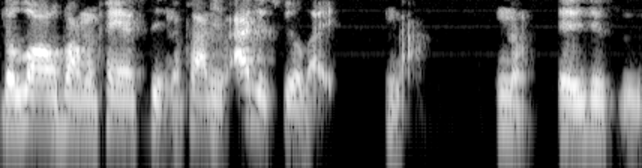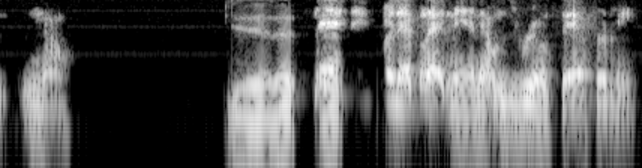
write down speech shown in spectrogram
The law Obama passed didn't apply to him. I just feel like nah, no, it just no. Yeah, that, Sad that day for that black man. That was real sad for me.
